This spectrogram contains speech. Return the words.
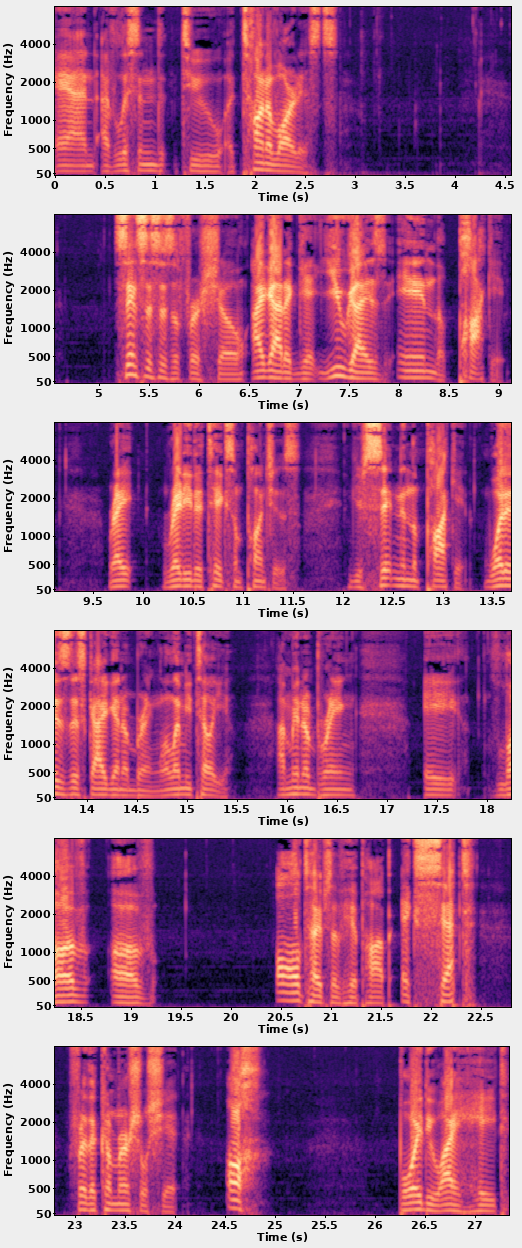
And I've listened to a ton of artists. Since this is the first show, I got to get you guys in the pocket, right? Ready to take some punches. You're sitting in the pocket. What is this guy going to bring? Well, let me tell you. I'm going to bring a love of all types of hip hop except for the commercial shit. Oh, boy, do I hate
